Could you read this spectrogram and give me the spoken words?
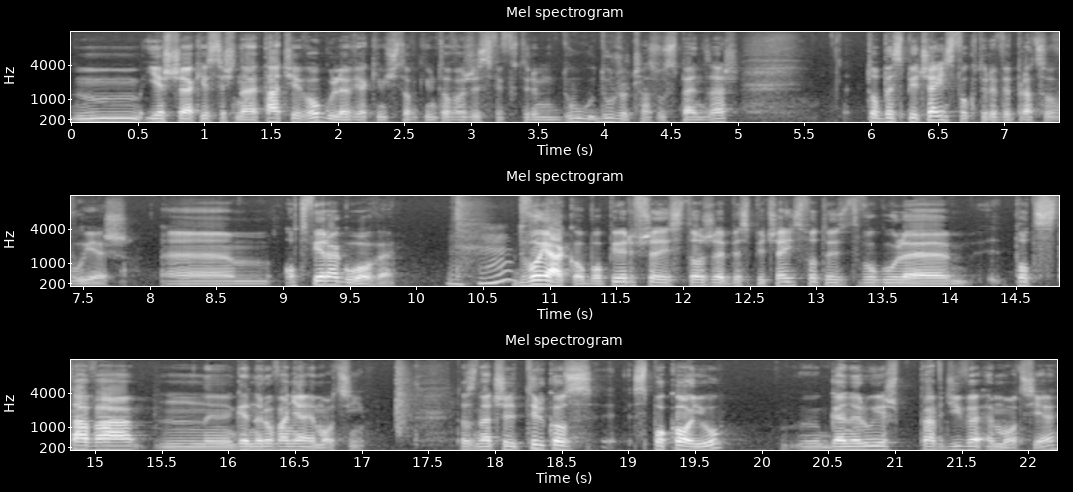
mm, jeszcze jak jesteś na etacie w ogóle w jakimś takim towarzystwie, w którym dłu- dużo czasu spędzasz, to bezpieczeństwo, które wypracowujesz, em, otwiera głowę. Dwojako, bo pierwsze jest to, że bezpieczeństwo to jest w ogóle podstawa mm, generowania emocji. To znaczy tylko z spokoju y, generujesz prawdziwe emocje.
